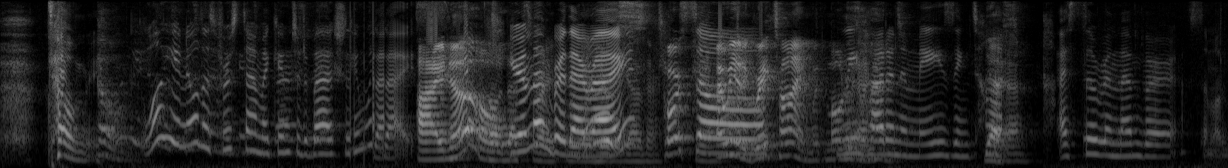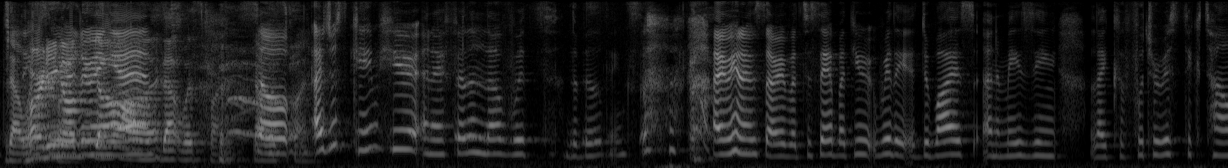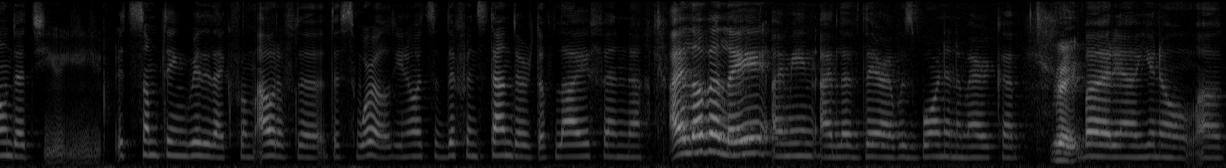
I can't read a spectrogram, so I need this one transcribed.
Tell me. Well, you know, the first time I came to Dubai, I actually came with guys. I know. you remember right. that, right? together. Of course. So- and we had a great time with Mona. We had an amazing time. Yes. I still remember some of the That things was we Partying were on the doing, yacht. yes. That was fun. That was So fun. I just came here and I fell in love with the buildings. I mean, I'm sorry, but to say, but you really, Dubai is an amazing, like, futuristic town that you, you, it's something really like from out of the this world. You know, it's a different standard of life, and uh, I love LA. I mean, I lived there. I was born in America, Right. but uh, you know, uh,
